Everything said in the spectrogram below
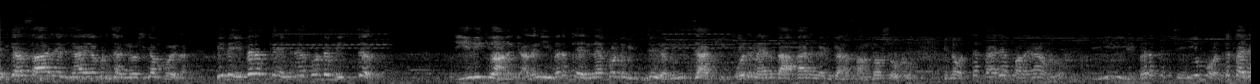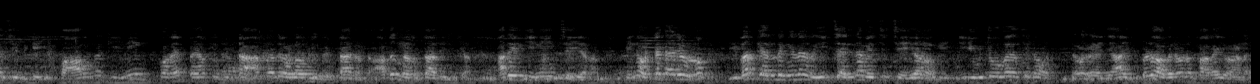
എനിക്ക് ആ ഞാൻ അന്വേഷിക്കാൻ പോയില്ല. പിന്നെ ഇവരൊക്കെ എന്നെ കൊണ്ട് വിറ്റ് ജീവിക്കുവാണെങ്കിൽ അല്ലെങ്കിൽ ഇവരൊക്കെ എന്നെ കൊണ്ട് വിറ്റ് റീച്ചാക്കി ഒരു നേരത്തെ ആഹാരം കഴിക്കാനും സന്തോഷമുള്ളൂ. പിന്നെ ഒറ്റ കാര്യം പറയാനുള്ളൂ. ഈ ഇവരൊക്കെ ചെയ്യുമ്പോൾ ഒറ്റ കാര്യം ചിന്തിക്കുക. ഈ പാവങ്ങൾക്ക് ഇനിയും കുറെ പേർക്ക് കിട്ടാൻ അർഹതയുള്ളവർക്ക് കിട്ടാനുണ്ട്. അത് നിർത്താതിരിക്കുക. അതെനിക്ക് ഇനിയും ചെയ്യണം. പിന്നെ ഒറ്റ കാര്യമുള്ളൂ. ഇവർക്ക് എന്തെങ്കിലും റീച്ച് എന്നെ വെച്ച് ചെയ്യണമെങ്കിൽ. ഈ യൂട്യൂബേഴ്സിന് ഞാൻ ഇപ്പോഴും അവരോട് പറയുവാണ്.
